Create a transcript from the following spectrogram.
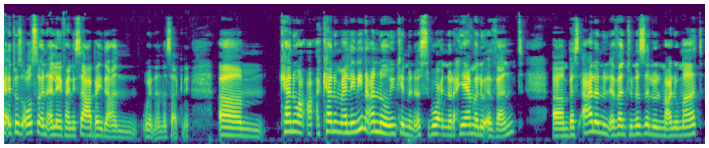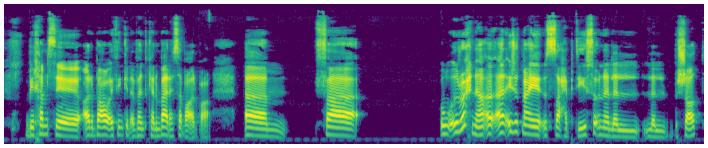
it was also in LA يعني ساعة بعيدة عن وين أنا ساكنة. Um, كانوا كانوا معلنين عنه يمكن من أسبوع إنه رح يعملوا event بس أعلنوا ال event ونزلوا المعلومات بخمسة أربعة I think ال event كان امبارح سبعة أربعة. um, ف ورحنا أنا إجت معي صاحبتي سقنا لل... للشط.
